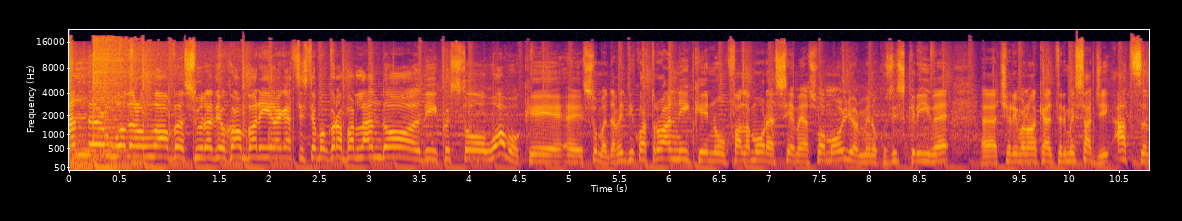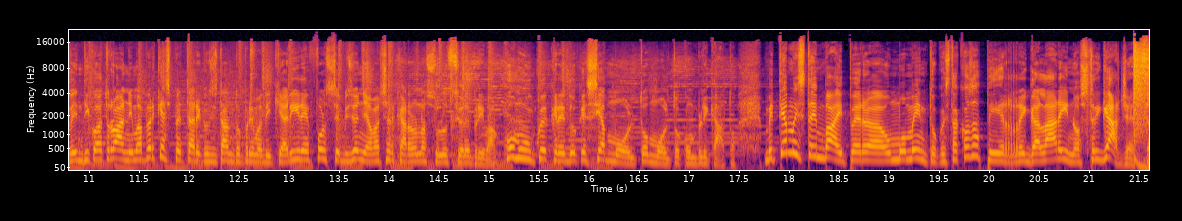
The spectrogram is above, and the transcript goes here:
Underwater Love su Radio Company, ragazzi, stiamo ancora parlando di questo uomo che eh, insomma è da 24 anni che non fa l'amore assieme a sua moglie, almeno così scrive. Eh, ci arrivano anche altri messaggi. Az, 24 anni, ma perché aspettare così tanto prima di chiarire? Forse bisognava cercare una soluzione prima. Comunque credo che sia molto molto complicato. Mettiamo in stand by per eh, un momento questa cosa per regalare i nostri gadget.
